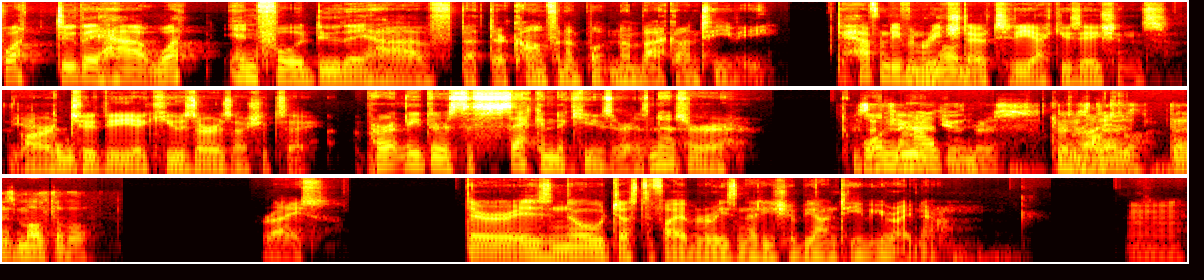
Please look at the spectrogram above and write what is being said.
What do they have? What info do they have that they're confident putting him back on TV? They haven't even reached out to the accusations, Yeah, or the- to the accusers, I should say. Apparently, there's the second accuser, isn't it? Or There's One a few has- accusers. There's There's, there's, multiple. there's multiple. right? There is no justifiable reason that he should be on TV right now. Mm.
